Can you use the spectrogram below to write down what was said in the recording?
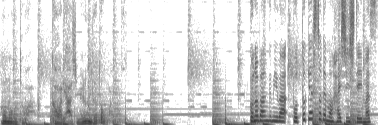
物事は変わり始めるんだと思います。この番組はポッドキャストでも配信しています。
